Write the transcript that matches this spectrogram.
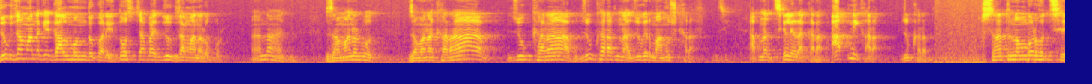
যুগ জামানাকে গালমন্দ করে, দোষ চাপায় যুগ জামানার ওপর না, জামানার বোধ জমানা খারাপ, যুগ খারাপ যুগ খারাপ না, যুগের মানুষ খারাপ। জি। আপনার ছেলেরা খারাপ, আপনি খারাপ, যুগ খারাপ। সাত নম্বর হচ্ছে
